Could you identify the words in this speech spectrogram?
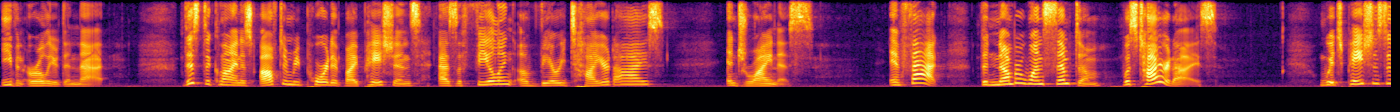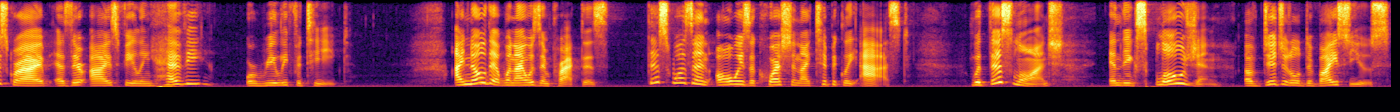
even earlier than that. This decline is often reported by patients as a feeling of very tired eyes and dryness. In fact, the number one symptom was tired eyes, which patients described as their eyes feeling heavy or really fatigued. I know that when I was in practice, this wasn't always a question I typically asked. With this launch and the explosion of digital device use,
